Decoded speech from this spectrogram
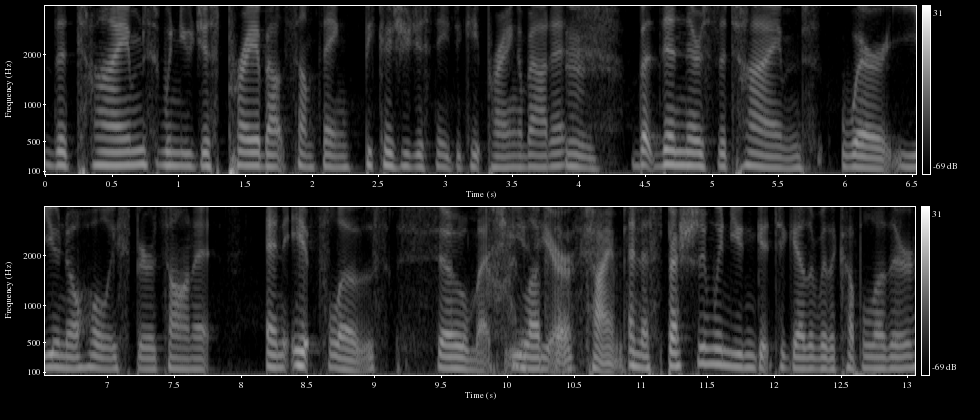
the times when you just pray about something because you just need to keep praying about it. Mm. But then there's the times where you know Holy Spirit's on it and it flows so much I love easier. those times. And especially when you can get together with a couple other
